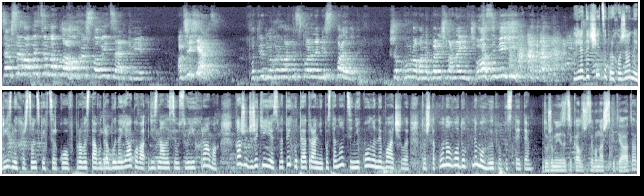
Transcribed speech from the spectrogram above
Це все робиться на благо Христовій церкві. Адже єресь потрібно виривати з коренем і спалювати, щоб хвороба не перейшла на інші. О, змії! Глядачі – це прихожани різних херсонських церков. Про виставу Драбина Якова дізналися у своїх храмах. Кажуть, житіє святих у театральній постановці ніколи не бачили, тож таку нагоду не могли пропустити. Дуже мені зацікавило, що це монашеський театр,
